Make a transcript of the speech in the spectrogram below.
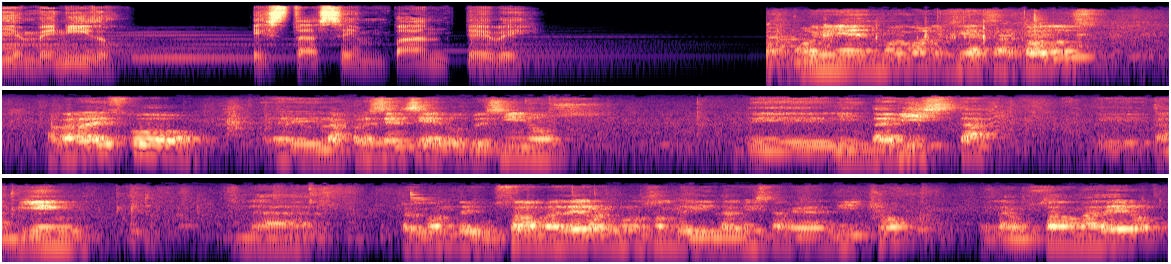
Bienvenido. Estás en PAN TV. Muy bien, muy buenos días a todos. Agradezco eh, la presencia de los vecinos de Lindavista, eh, también la, perdón, de Gustavo Madero, algunos son de Lindavista, me han dicho, de la Gustavo Madero.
